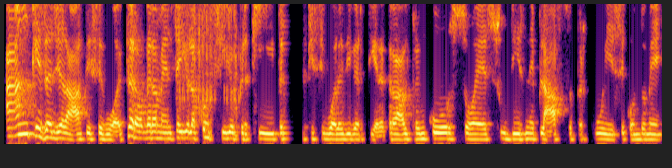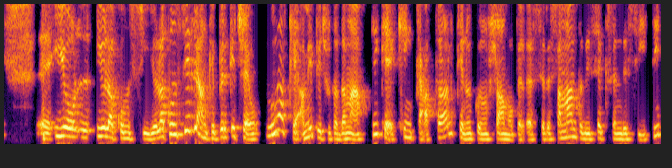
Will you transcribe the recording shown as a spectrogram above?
anche esagerati se vuoi, però veramente io la consiglio per chi, per chi si vuole divertire. Tra l'altro in corso è su Disney Plus, per cui secondo me eh, io, io, la consiglio. La consiglio anche perché c'è una che a me è piaciuta da matti, che è King Cattrall, che noi conosciamo per essere Samantha di Sex and the City City,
